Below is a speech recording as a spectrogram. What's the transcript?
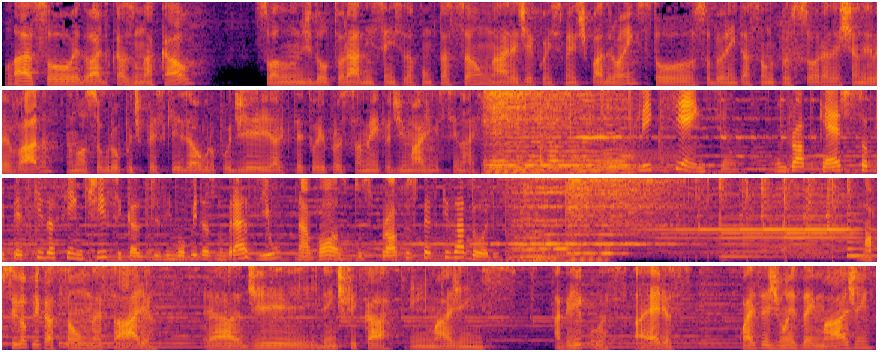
Olá, eu sou Eduardo Kazun Nakal, sou aluno de doutorado em Ciência da Computação na área de reconhecimento de padrões. Estou sob orientação do professor Alexandre Levada. O nosso grupo de pesquisa é o grupo de Arquitetura e Processamento de Imagens e Sinais. Clique Ciência, um dropcast sobre pesquisas científicas desenvolvidas no Brasil, na voz dos próprios pesquisadores. Uma possível aplicação nessa área é a de identificar em imagens agrícolas, aéreas, quais regiões da imagem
